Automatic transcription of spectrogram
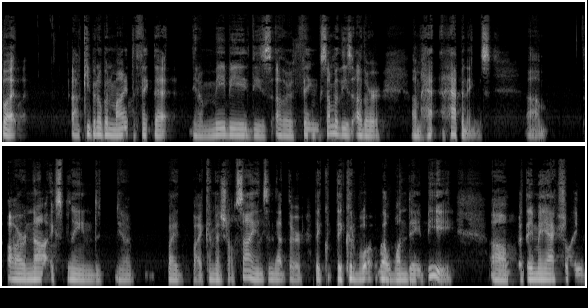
but uh, keep an open mind to think that you know maybe these other things, some of these other um, ha- happenings, um, are not explained, you know, by by conventional science, and that they're they they could well one day be, um, but they may actually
